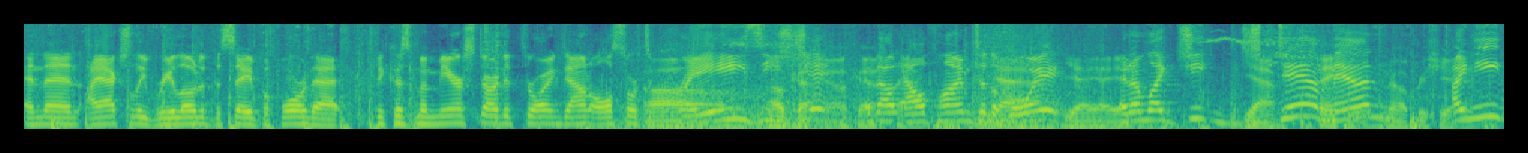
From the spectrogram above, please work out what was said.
and then I actually reloaded the save before that because Mimir started throwing down all sorts of oh, crazy okay, shit okay, about okay. Alfheim to the Yeah, boy. yeah, yeah, yeah. And I'm like, gee, Yeah. damn, thank you. man. No, appreciate I it. need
